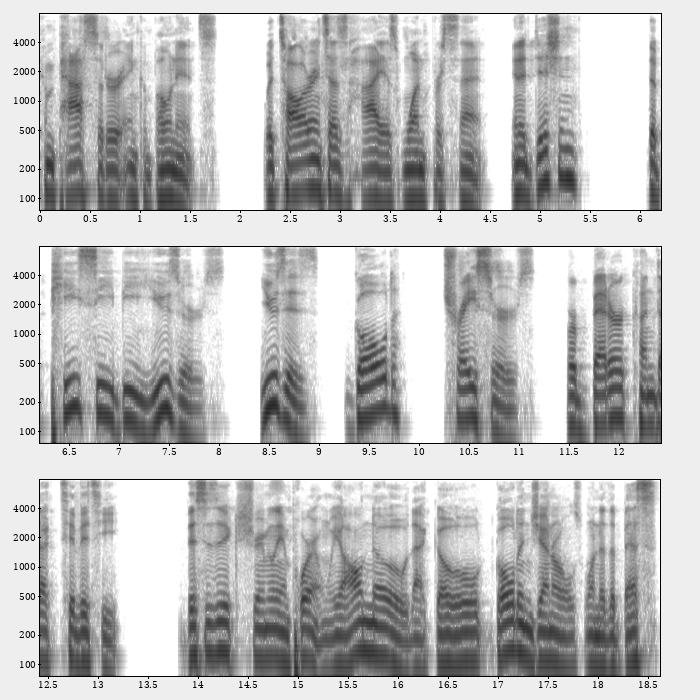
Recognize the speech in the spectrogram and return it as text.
capacitor and components with tolerance as high as 1%. In addition, the PCB users uses gold tracers for better conductivity. This is extremely important. We all know that gold gold in general is one of the best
